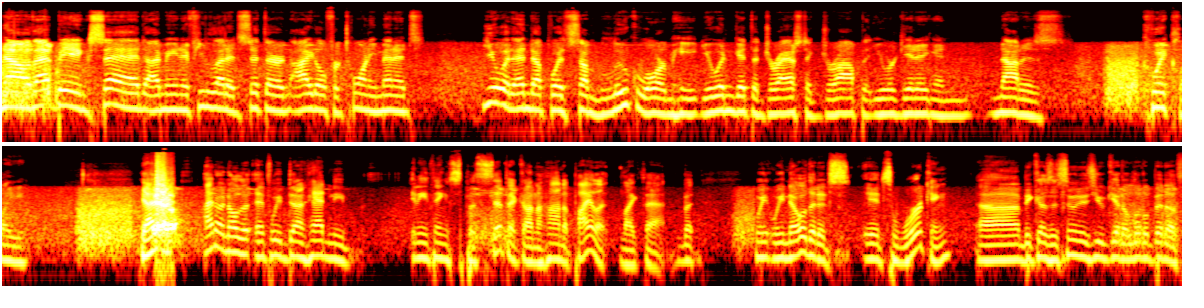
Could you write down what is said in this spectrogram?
Now, that being said, I mean, if you let it sit there and idle for 20 minutes you would end up with some lukewarm heat. You wouldn't get the drastic drop that you were getting, and not as quickly. Yeah, I don't, I don't know that if we've done had any anything specific on the Honda Pilot like that, but we, we know that it's it's working uh, because as soon as you get a little bit of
